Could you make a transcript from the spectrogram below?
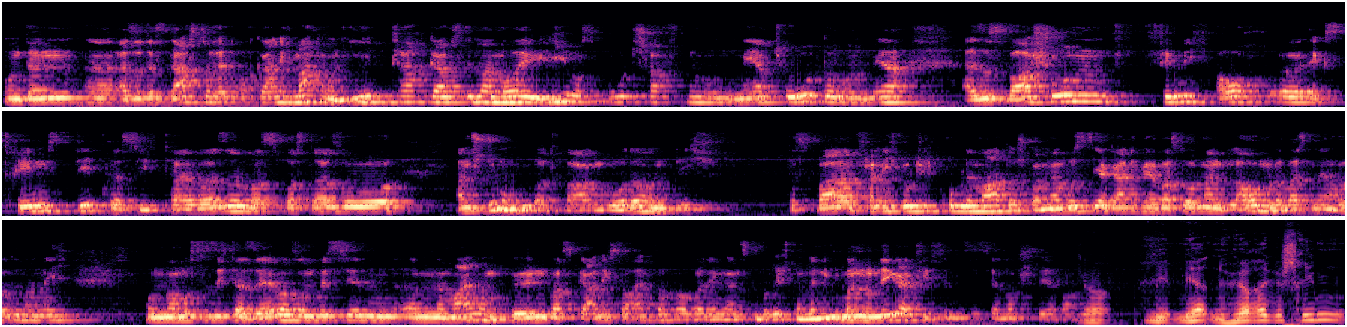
Und dann, äh, also das darfst du halt auch gar nicht machen. Und jeden Tag gab es immer neue Hiobsbotschaften und mehr Tote und mehr. Also es war schon, finde ich, auch äh, extremst depressiv teilweise, was, was da so an Stimmung übertragen wurde. Und ich das war, fand ich wirklich problematisch, weil man wusste ja gar nicht mehr, was soll man glauben oder weiß man ja heute noch nicht. Und man musste sich da selber so ein bisschen ähm, eine Meinung bilden, was gar nicht so einfach war bei den ganzen Berichten. Wenn die immer nur negativ sind, ist es ja noch schwerer. Ja. Mir, mir, hat ein Hörer geschrieben,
